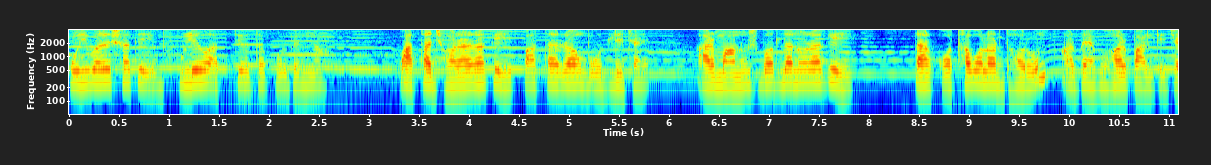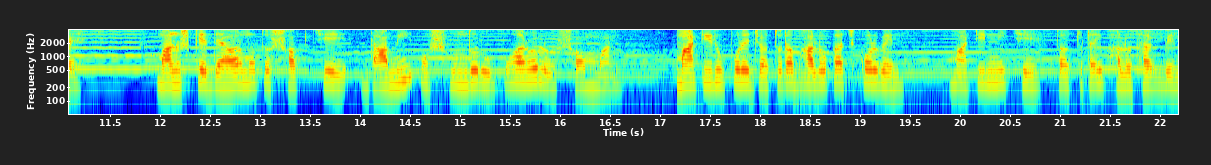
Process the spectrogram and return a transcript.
পরিবারের সাথে ভুলেও আত্মীয়তা করবেন না। পাতা ঝরার আগে পাতার রং বদলে যায় আর মানুষ বদলানোর আগে তার কথা বলার ধরন আর ব্যবহার পাল্টে যায়। মানুষকে দেওয়ার মতো সবচেয়ে দামি ও সুন্দর উপহার হলো সম্মান। মাটির উপরে যতটা ভালো কাজ করবেন, মাটির নিচে ততটাই ভালো থাকবেন।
